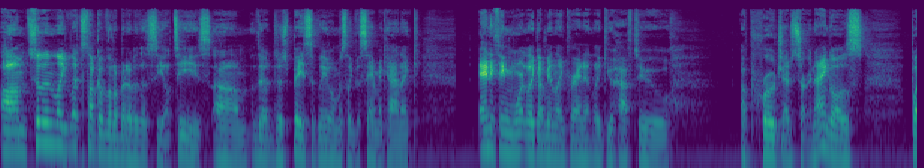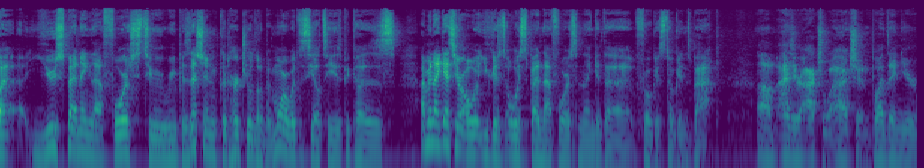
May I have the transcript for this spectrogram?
Um, so then, like, let's talk a little bit about the CLTs. Um, there- there's basically almost like the same mechanic. anything more like I mean, like granted, like you have to approach at certain angles, but you spending that force to reposition could hurt you a little bit more with the CLTs because I mean, I guess you're always you could always spend that force and then get the focus tokens back um, as your actual action, but then you're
